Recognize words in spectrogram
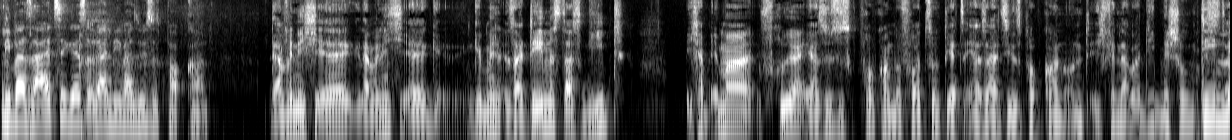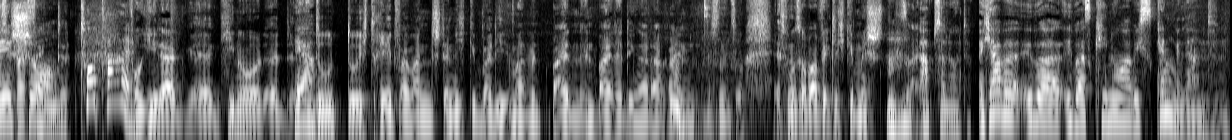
Lieber salziges oder lieber süßes Popcorn? Da bin ich, äh, da bin ich, äh, seitdem es das gibt, ich habe immer früher eher süßes Popcorn bevorzugt, jetzt eher salziges Popcorn und ich finde aber die Mischung Die ist das Mischung. Perfekte. Total. Wo jeder äh, Kino äh, Ja. du durchdreht, weil man ständig, weil die immer mit beiden in beide Dinger da rein müssen und so. Es muss aber wirklich gemischt sein. Absolut. Ich habe über übers Kino habe ich es kennengelernt. Mhm.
